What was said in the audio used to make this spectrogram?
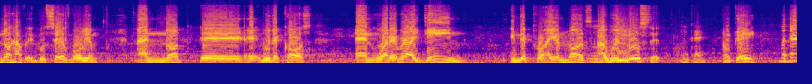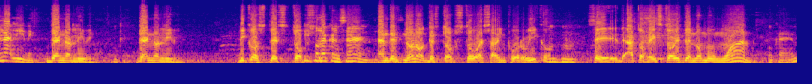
not have a good sales volume, and not uh, with a cost, and whatever I gain in the prior months, I will Mm-hmm. lose it. Okay, Okay, but they're not leaving. they're not leaving. Okay. They're not leaving because their stop. People are concerned. And the, no, no, the top stores are in Puerto Rico. Mm-hmm. Say, Hato Rey store is the number one. Okay,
